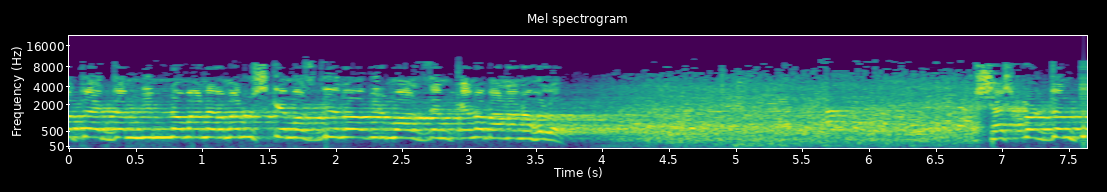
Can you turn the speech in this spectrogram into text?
মতো একজন নিম্নমানের মানুষকে মসজিদ নবীর মোয়াজেন কেন বানানো হলো? শেষ পর্যন্ত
